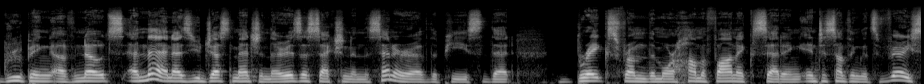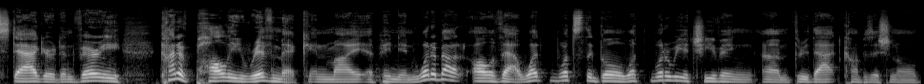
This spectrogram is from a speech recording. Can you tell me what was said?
grouping of notes. And then, as you just mentioned, there is a section in the center of the piece that breaks from the more homophonic setting into something that's very staggered and very kind of polyrhythmic in my opinion. What about all of that? What what's the goal? What what are we achieving um, through that compositional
